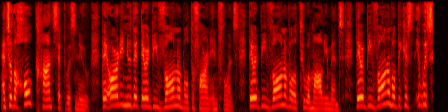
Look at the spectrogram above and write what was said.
And so the whole concept was new. They already knew that they would be vulnerable to foreign influence. They would be vulnerable to emoluments. They would be vulnerable because it was,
